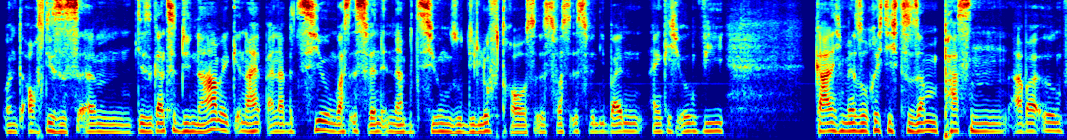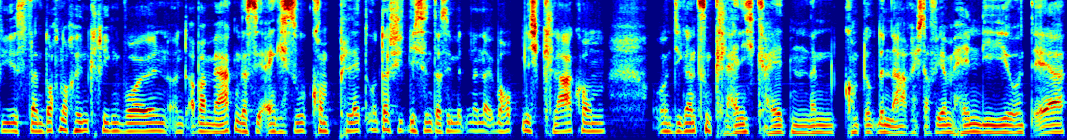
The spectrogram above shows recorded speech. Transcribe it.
und auch dieses, ähm, diese ganze Dynamik innerhalb einer Beziehung. Was ist, wenn in einer Beziehung so die Luft raus ist? Was ist, wenn die beiden eigentlich irgendwie gar nicht mehr so richtig zusammenpassen, aber irgendwie es dann doch noch hinkriegen wollen und aber merken, dass sie eigentlich so komplett unterschiedlich sind, dass sie miteinander überhaupt nicht klarkommen und die ganzen Kleinigkeiten, dann kommt irgendeine Nachricht auf ihrem Handy und er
